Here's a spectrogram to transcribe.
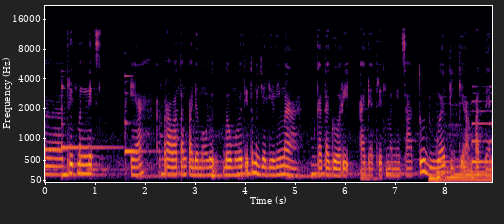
uh, treatment needs ya. Perawatan pada mulut bau mulut itu menjadi lima kategori. Ada treatment needs 1, 2, 3, 4, dan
